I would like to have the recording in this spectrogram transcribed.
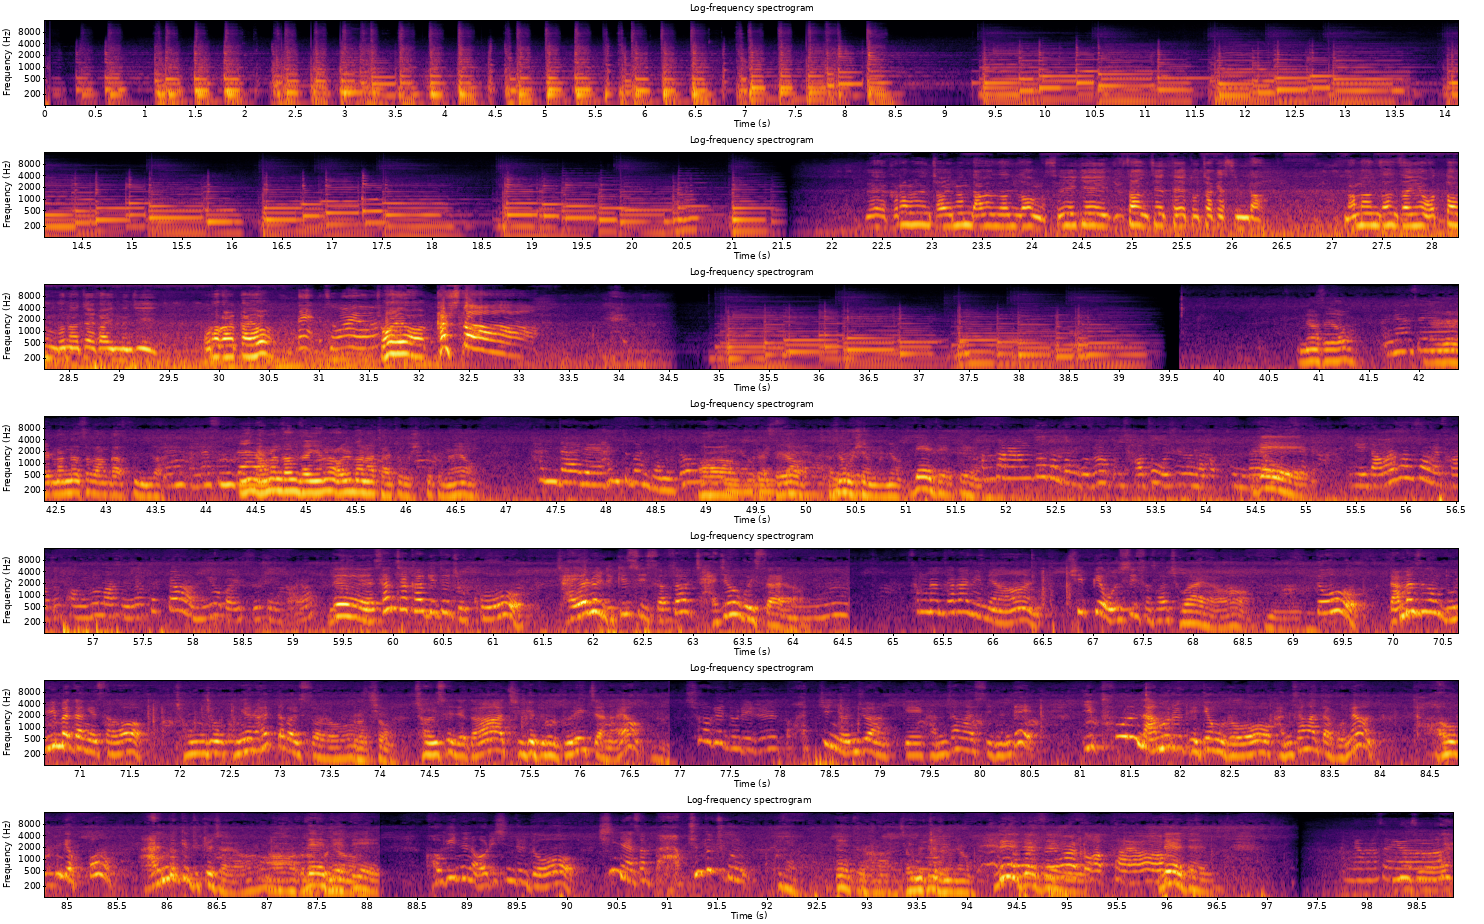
그러면 저희는 남한산성 세계유산센터에 도착했습니다. 남한산성에 어떤 문화재가 있는지 보러 갈까요? 네, 좋아요. 좋아요, 갑시다! 안녕하세요. 안녕하세요. 네, 만나서 반갑습니다. 네, 이 반갑습니다. 남한산성에는 얼마나 자주 오시게 되나요? 한 달에 한두 번 정도? 아, 네, 그러세요? 있어요. 자주 오시는군요. 네네네. 한번 정도면 좀 자주 오시는 것 같은데 네. 이 남한산성에 자주 방문하시는 특별한 이유가 있으신가요? 네, 산책하기도 좋고 자연을 느낄 수 있어서 자주 오고 있어요. 성난 사람이면 쉽게 올 수 있어서 좋아요. 또 남한산성 놀이마당에서 종종 공연을 할 때가 있어요. 그렇죠. 저희 세대가 즐겨 듣는 노래 있잖아요. 추억의 노래를 멋진 연주와 함께 감상할 수 있는데 이 푸른 나무를 배경으로 감상하다 보면 더욱 흥겹고 아름답게 느껴져요. 아, 그렇군요. 네네네. 거기 있는 어르신들도 신이 나서 막 춤도 추고 그래요. 네네. 아, 재밌겠군요. 정말 네네네. 즐거울 것 같아요. 네네. 안녕하세요. 안녕하세요.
